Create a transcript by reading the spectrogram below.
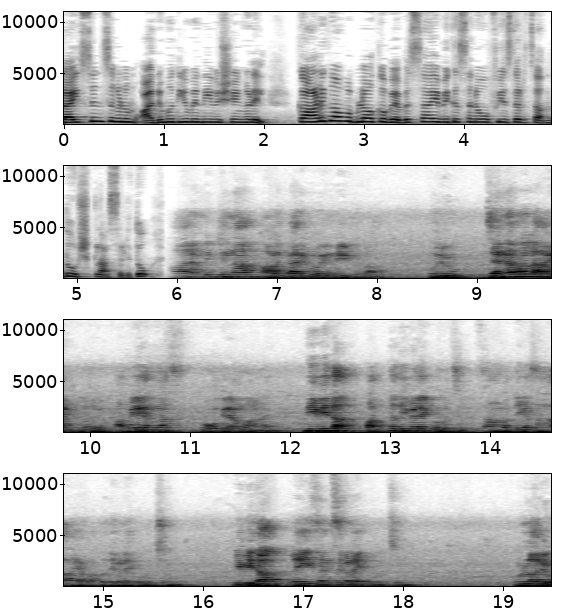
ലൈസൻസുകളും അനുമതിയും എന്നീ വിഷയങ്ങളിൽ കാളികാവ് ബ്ലോക്ക് വ്യവസായ വികസന ഓഫീസർ സന്തോഷ് ക്ലാസ് എടുത്തു. ആരംഭിക്കുന്ന ആൾക്കാർക്ക് വേണ്ടിയിട്ടുള്ള ഒരു ജനറൽ ആയിട്ടുള്ള ഒരു അവയർനെസ് പ്രോഗ്രാമാണ് വിവിധ പദ്ധതികളെ കുറിച്ചും സാമ്പത്തിക സഹായ പദ്ധതികളെ കുറിച്ചും വിവിധ ലൈസൻസുകളെ കുറിച്ചും ഉള്ളൊരു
